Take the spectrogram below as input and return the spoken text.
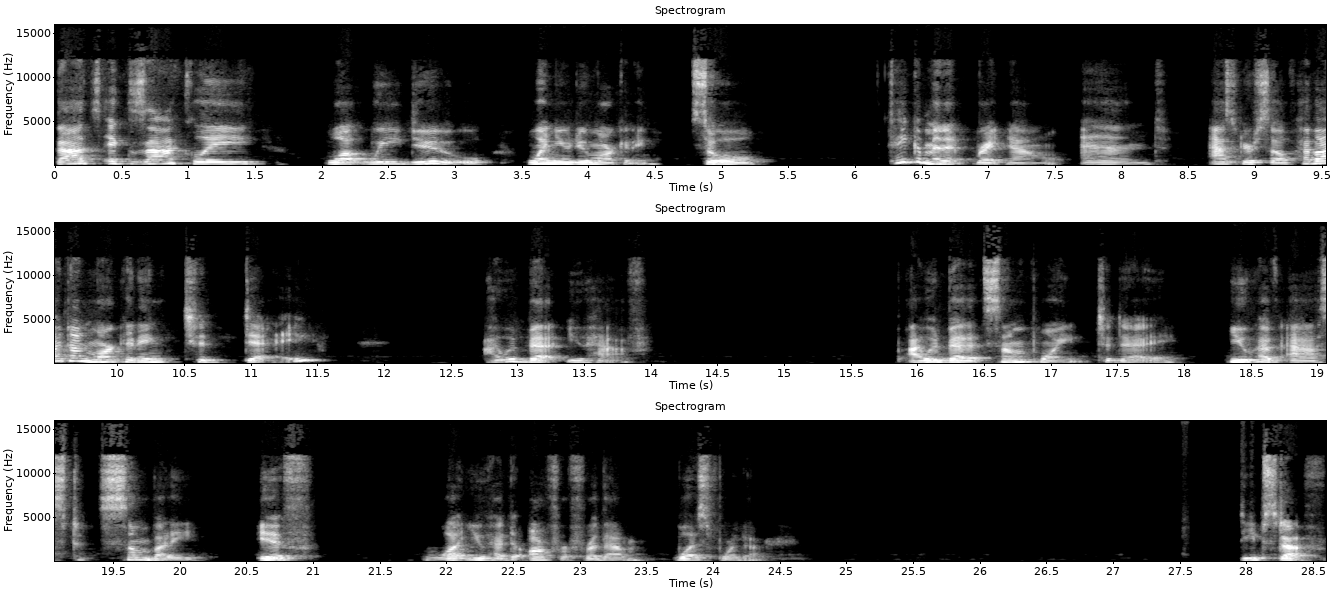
That's exactly what we do when you do marketing. So, take a minute right now and ask yourself Have I done marketing today? I would bet you have. I would bet at some point today you have asked somebody if what you had to offer for them was for them. Deep stuff.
